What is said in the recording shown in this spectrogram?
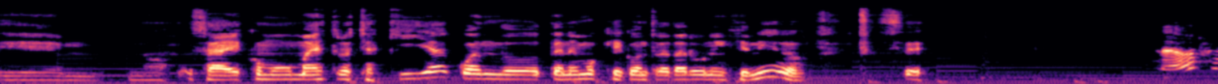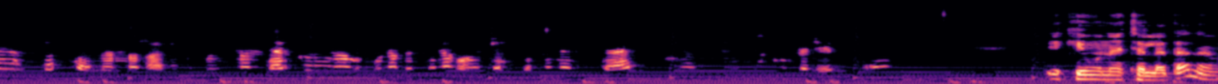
eh, no, o sea, es como un maestro chasquilla cuando tenemos que contratar a un ingeniero. Entonces... No, o sea, la mamá que te puedes mandar con una, una persona con un trastorno mental, una conferencia. Es que es una charlatana.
